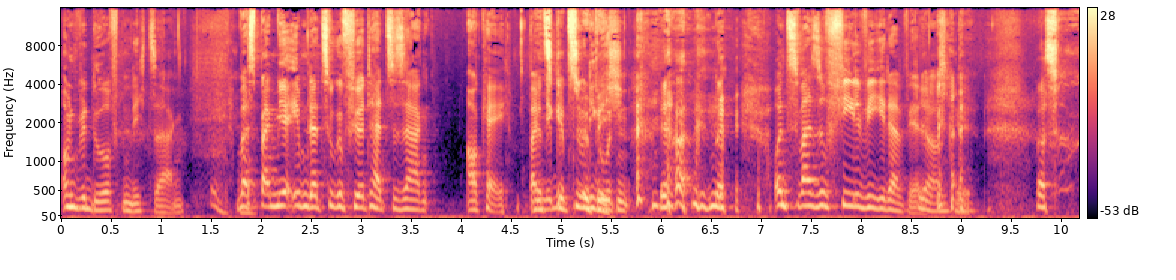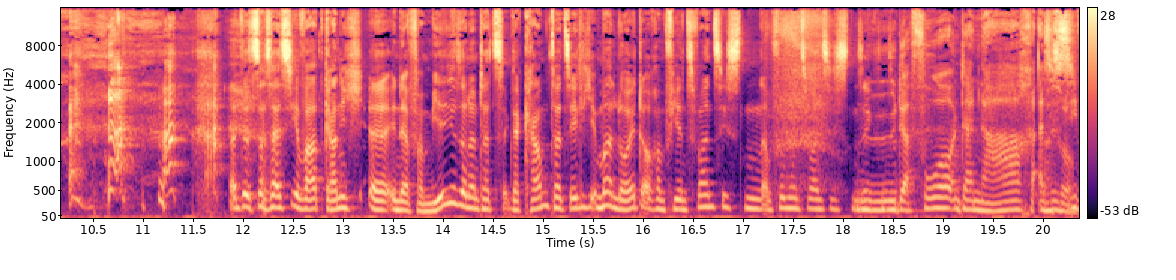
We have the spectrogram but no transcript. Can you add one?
und wir durften nichts sagen. Was bei mir eben dazu geführt hat zu sagen, Okay, bei Jetzt mir gibt's nur üppig. die Guten. Ja, genau. Und zwar so viel, wie jeder will. Ja, okay. Was? Das, das, heißt, ihr wart gar nicht äh, in der Familie, sondern da kamen tatsächlich immer Leute, auch am 24., am 25., Nö, davor und danach. Also so. sie,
